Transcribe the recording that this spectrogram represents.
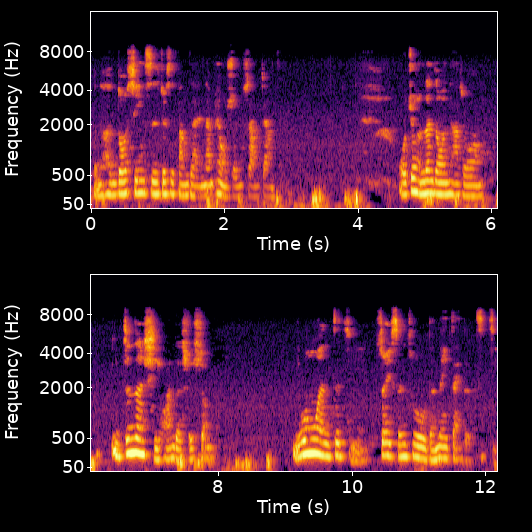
可能很多心思就是放在男朋友身上这样子。我就很认真问他说：“你真正喜欢的是什么？你问问自己最深处的内在的自己，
